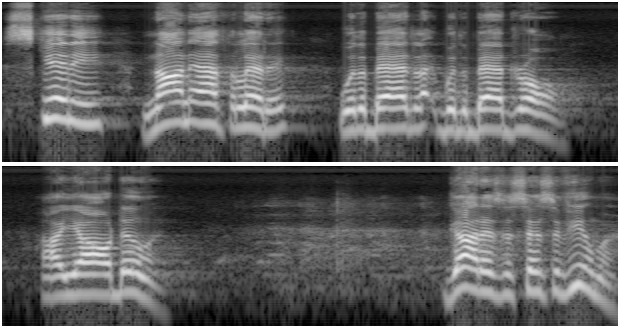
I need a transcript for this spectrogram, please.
skinny, non-athletic with a bad with a bad draw. How y'all doing? God has a sense of humor.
